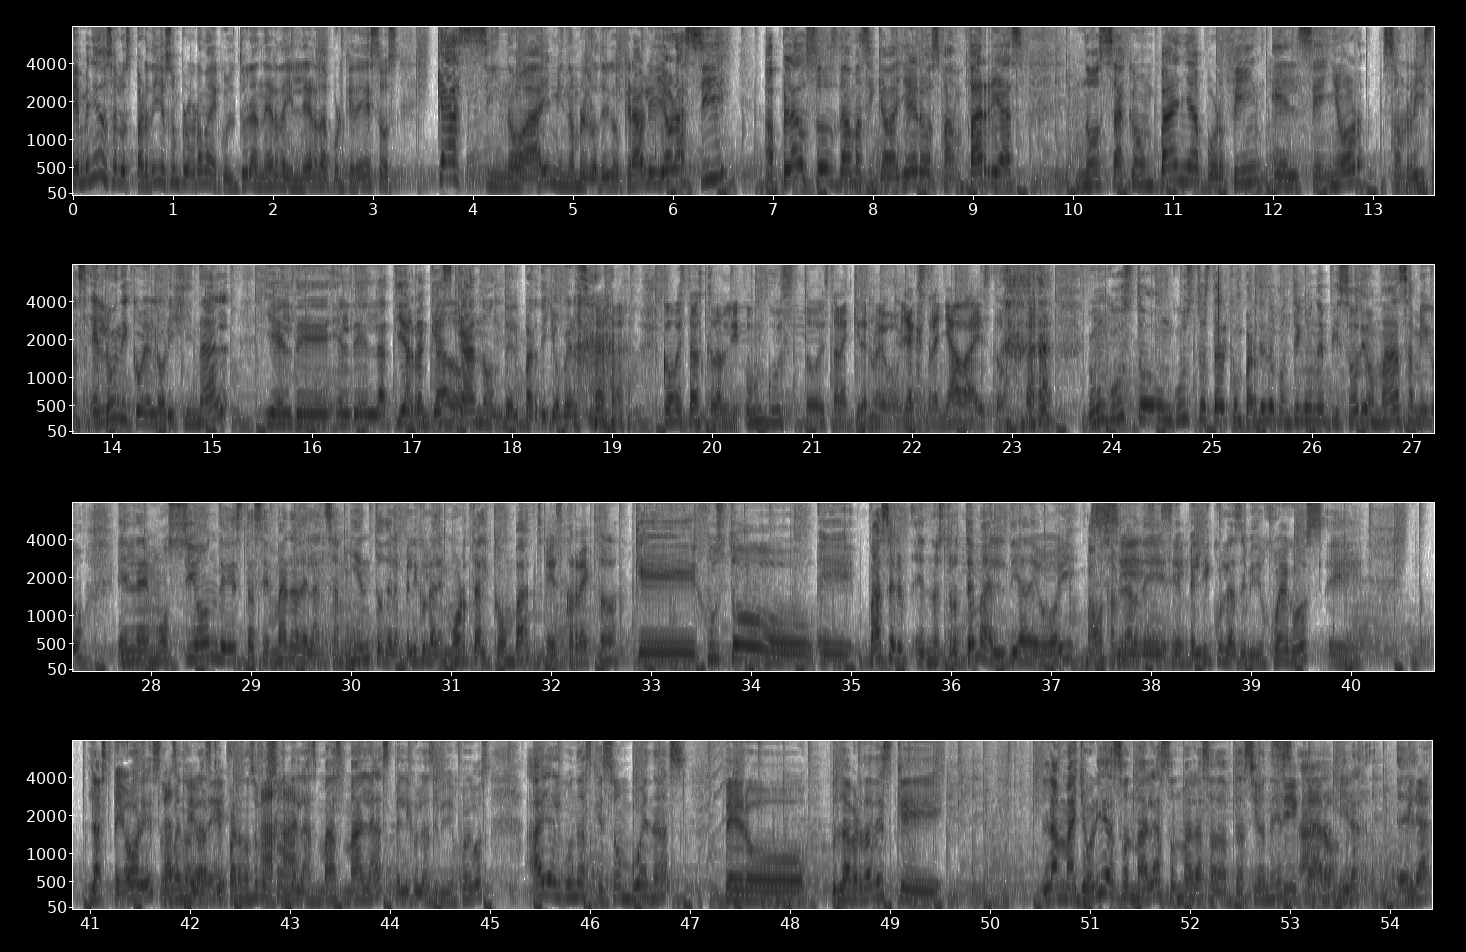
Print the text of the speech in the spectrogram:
Bienvenidos a Los Pardillos, un programa de cultura nerda y lerda, porque de esos casi no hay. Mi nombre es Rodrigo Crowley y ahora sí, aplausos, damas y caballeros, fanfarrias. Nos acompaña por fin el señor Sonrisas, el único, el original y el de, el de la tierra que es canon del Pardillo Verso. ¿Cómo estás, Crowley? Un gusto estar aquí de nuevo. Ya extrañaba esto. un gusto, un gusto estar compartiendo contigo un episodio más, amigo, en la emoción de esta semana de lanzamiento de la película de Mortal Kombat. Es correcto. Que justo eh, va a ser eh, nuestro tema el día de hoy. Vamos a hablar de, películas de videojuegos. Eh, las peores, o bueno, las que para nosotros son de las más malas películas de videojuegos. Hay algunas que son buenas, pero pues la verdad es que la mayoría son malas, son malas adaptaciones. Sí, claro. Ah, mira, eh, mira.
